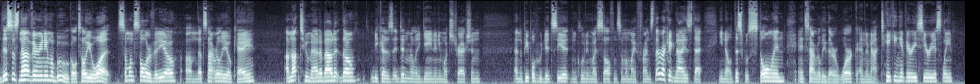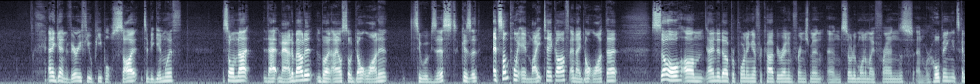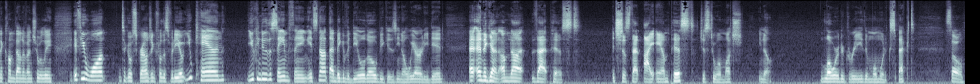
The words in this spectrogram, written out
This is not very name a boog, I'll tell you what. Someone stole our video. Um, that's not really okay. I'm not too mad about it though, because it didn't really gain any much traction. And the people who did see it, including myself and some of my friends, they recognized that, you know, this was stolen and it's not really their work and they're not taking it very seriously. And again, very few people saw it to begin with. So I'm not that mad about it, but I also don't want it to exist because at some point it might take off and I don't want that. So, um, I ended up reporting it for copyright infringement, and so did one of my friends, and we're hoping it's going to come down eventually. If you want to go scrounging for this video, you can. You can do the same thing. It's not that big of a deal, though, because, you know, we already did. And, and again, I'm not that pissed. It's just that I am pissed, just to a much, you know, lower degree than one would expect. So,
